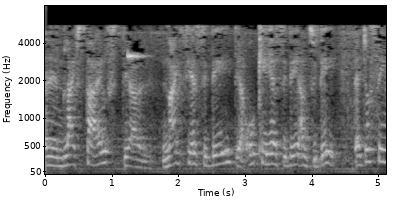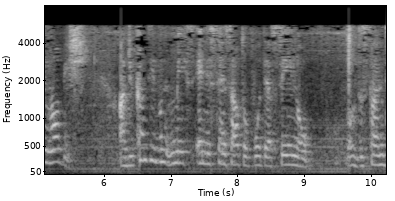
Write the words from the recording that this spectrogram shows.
um, lifestyles. They are nice yesterday, they are okay yesterday, and today they're just saying rubbish and you can't even make any sense out of what they're saying or understand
